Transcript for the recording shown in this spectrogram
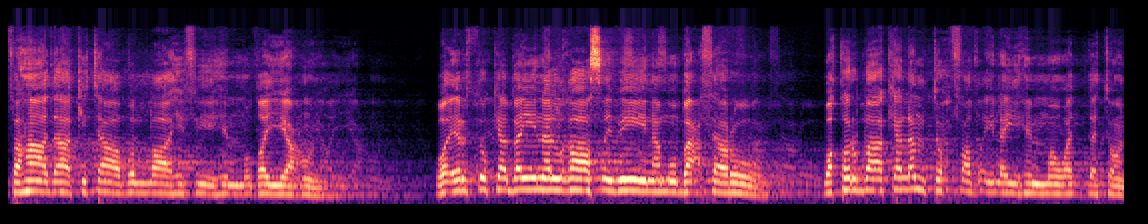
فهذا كتاب الله فيهم مضيع. وإرثك بين الغاصبين مبعثر. وقرباك لم تحفظ إليهم مودة.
